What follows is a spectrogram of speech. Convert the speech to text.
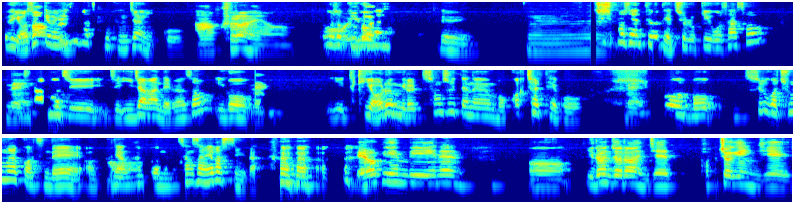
근데 여섯 아, 개면 그- 희생 가치도 굉장히 있고 아 그러네요. 그래서 어, 그거 이거- 한 네, 음, 70% 대출로 끼고 사서 네, 나머지 이제 이자만 내면서 이거 네. 이- 특히 여름 이럴 성수기 때는 뭐 꽉 찰 테고 네. 또뭐 수요가 충분할 것 같은데 어, 그냥 어. 한번 상상해봤습니다. 에어비앤비는 어, 이런저런 이제 법적인 이제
